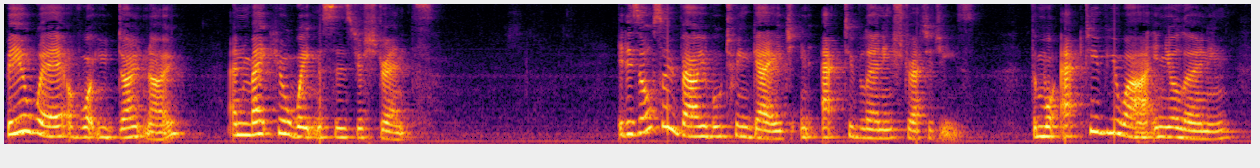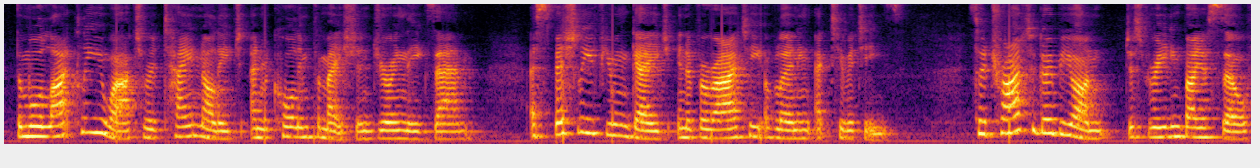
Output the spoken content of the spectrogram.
Be aware of what you don't know and make your weaknesses your strengths. It is also valuable to engage in active learning strategies. The more active you are in your learning, the more likely you are to retain knowledge and recall information during the exam, especially if you engage in a variety of learning activities. So try to go beyond just reading by yourself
